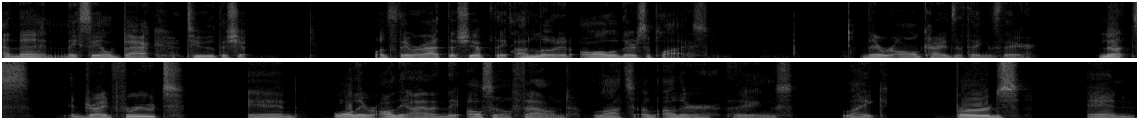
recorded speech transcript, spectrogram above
and then they sailed back to the ship. Once they were at the ship, they unloaded all of their supplies. There were all kinds of things there nuts and dried fruit. And while they were on the island, they also found lots of other things like birds and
